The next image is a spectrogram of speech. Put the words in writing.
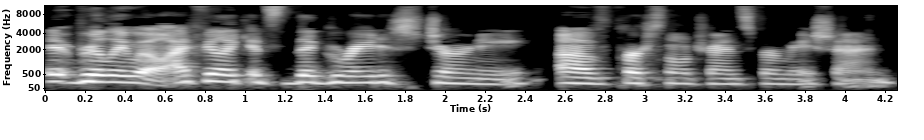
It really will. I feel like it's the greatest journey of personal transformation.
